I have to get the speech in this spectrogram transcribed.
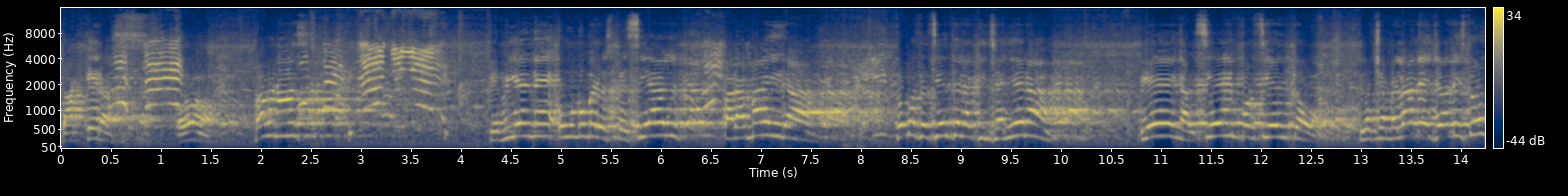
vaqueras. Oh, Vámonos. Que viene un número especial para Mayra. ¿Cómo se siente la quinceañera? Bien, al 100%. ¿Los chambelanes ya listos?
